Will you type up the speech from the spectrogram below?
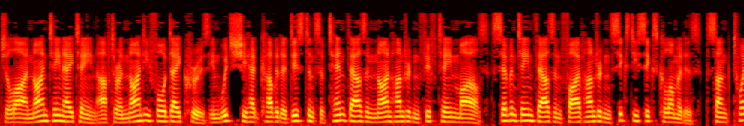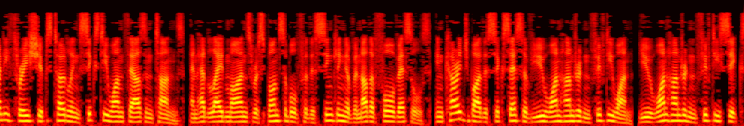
July 1918 after a 94-day cruise in which she had covered a distance of 10,915 miles 17,566 kilometers, sunk 23 ships totaling 61,000 tons, and had laid mines responsible for the sinking of another four vessels. Encouraged by the success of U-151, U-156,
